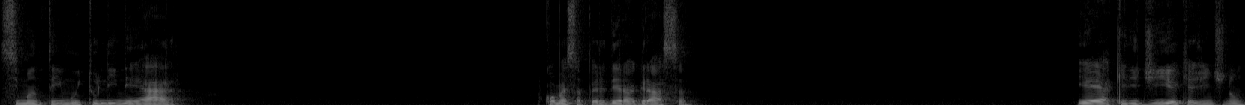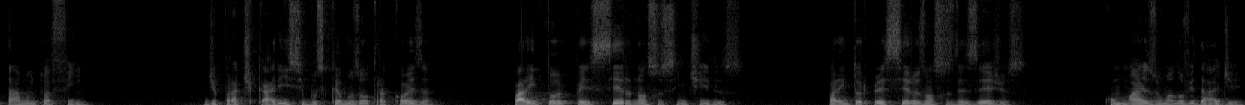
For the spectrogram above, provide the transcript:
se mantém muito linear, começa a perder a graça. E é aquele dia que a gente não está muito afim de praticar isso e buscamos outra coisa para entorpecer os nossos sentidos, para entorpecer os nossos desejos com mais uma novidade.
